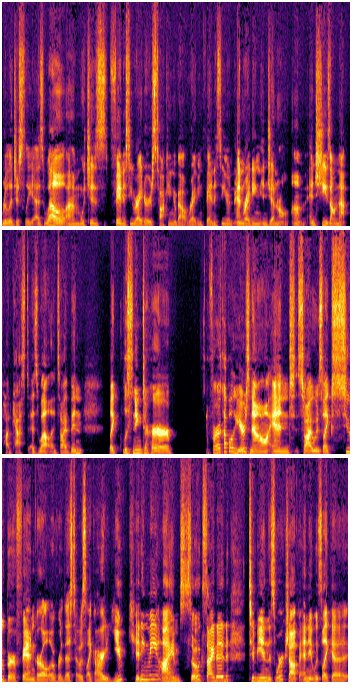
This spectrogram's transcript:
religiously as well, um, which is fantasy writers talking about writing fantasy and, and writing in general. Um, and she's on that podcast as well. And so I've been like listening to her for a couple of years now. And so I was like super fangirl over this. I was like, are you kidding me? I am so excited to be in this workshop. And it was like a,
